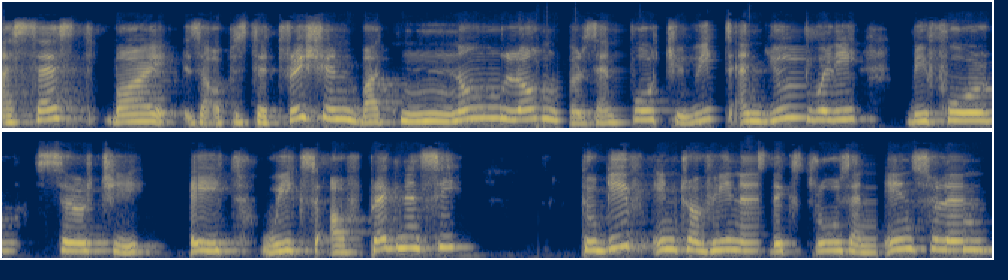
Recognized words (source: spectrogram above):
assessed by the obstetrician, but no longer than 40 weeks and usually before 38 weeks of pregnancy to give intravenous dextrose and insulin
